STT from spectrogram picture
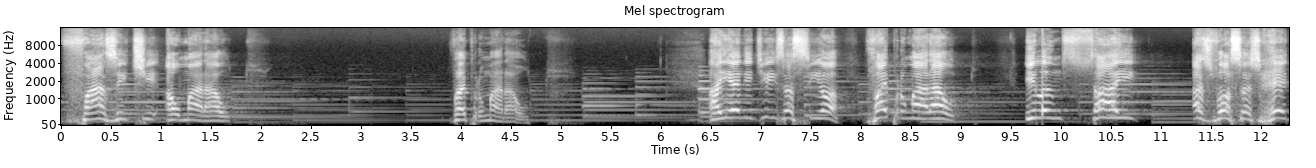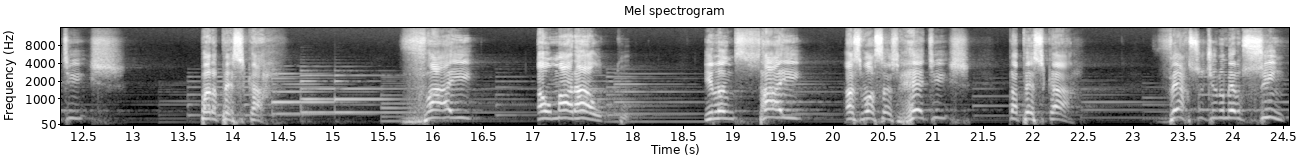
Faze-te ao mar alto. Vai para o mar alto. Aí ele diz assim: ó, vai para o mar alto e lançai as vossas redes para pescar. Vai ao mar alto e lançai as vossas redes para pescar. Verso de número 5.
